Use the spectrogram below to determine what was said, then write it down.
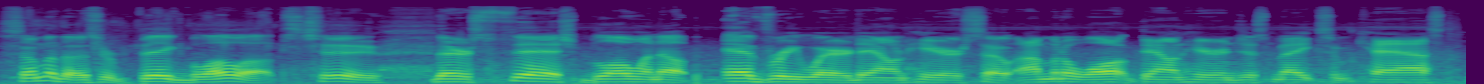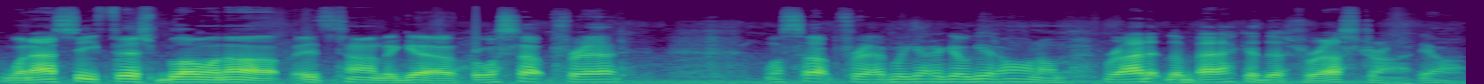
Some of those are big blowups too. There's fish blowing up everywhere down here. So I'm gonna walk down here and just make some casts. When I see fish blowing up, it's time to go. What's up, Fred? What's up, Fred? We gotta go get on them. Right at the back of this restaurant, y'all.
